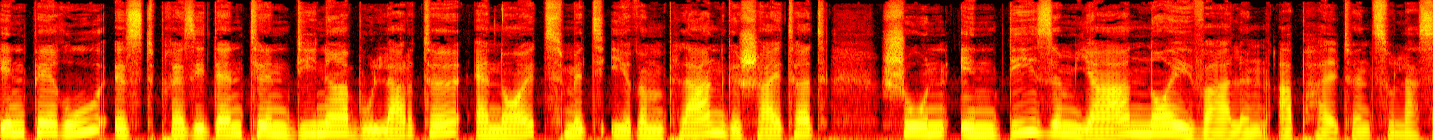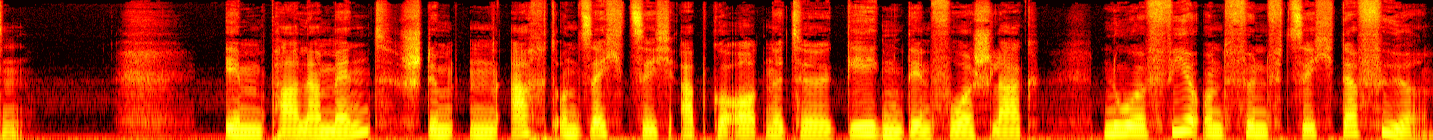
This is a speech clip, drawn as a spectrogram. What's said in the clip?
In Peru ist Präsidentin Dina Bularte erneut mit ihrem Plan gescheitert, schon in diesem Jahr Neuwahlen abhalten zu lassen. Im Parlament stimmten 68 Abgeordnete gegen den Vorschlag, nur 54 dafür.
